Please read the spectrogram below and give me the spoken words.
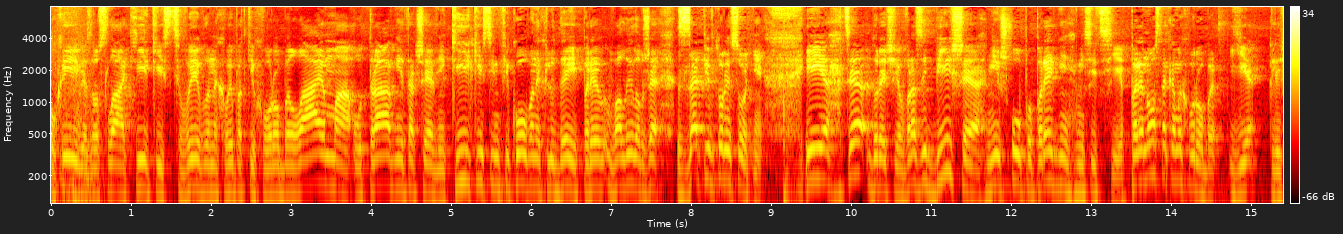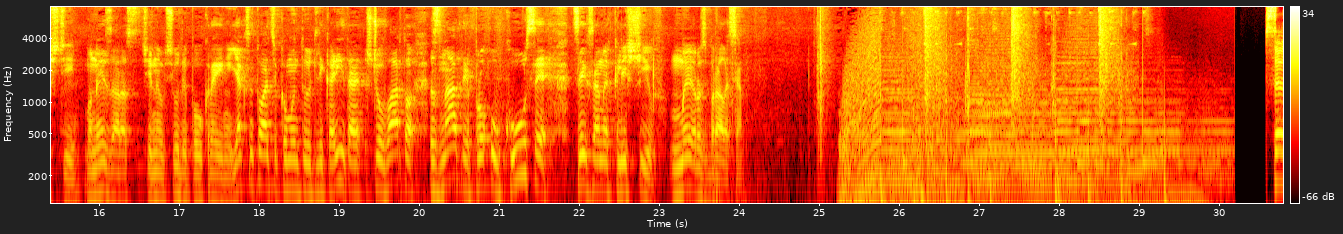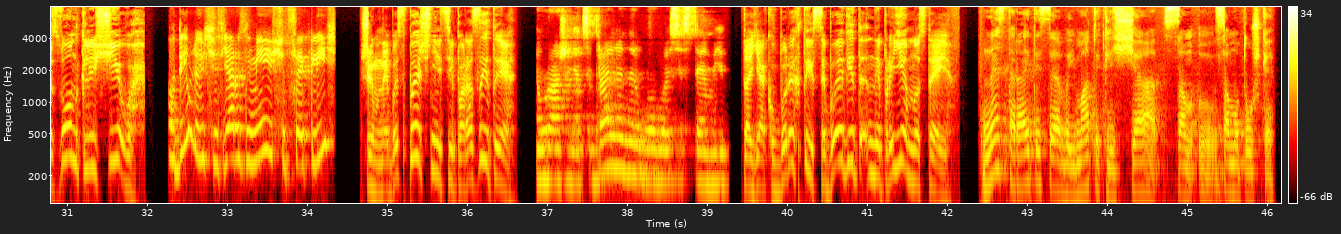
У Києві зросла кількість виявлених випадків хвороби лайма у травні та червні. Кількість інфікованих людей перевалила вже за півтори сотні. І це, до речі, в рази більше ніж у попередні місяці. Переносниками хвороби є кліщі. Вони зараз чи не всюди по Україні. Як ситуацію коментують лікарі, та що варто знати про укуси цих самих кліщів? Ми розбиралися. Сезон кліщів. Вдивлюючись, я розумію, що це кліщ. Чим небезпечні ці паразити? ураження центральної нервової системи, Та як вберегти себе від неприємностей? Не старайтеся виймати кліща сам, самотужки.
